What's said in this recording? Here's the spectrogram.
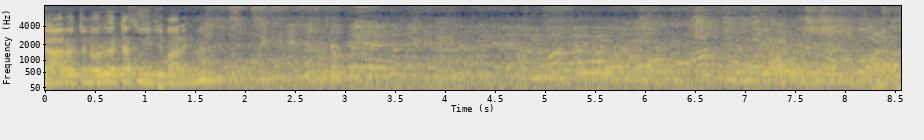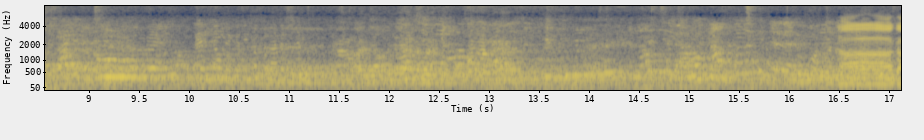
ဒါကတော့ကျွန်တော်တို့ရဲ့တက်ဆူကြီးဖြစ်ပါတယ်ဟမ်ဒါက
